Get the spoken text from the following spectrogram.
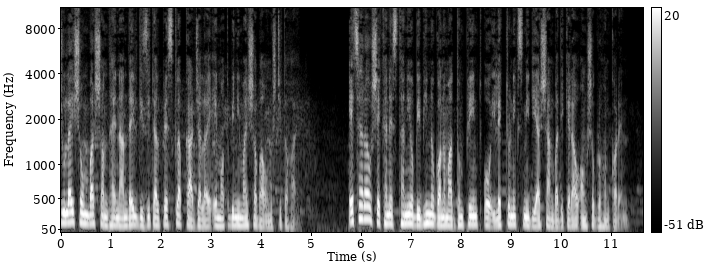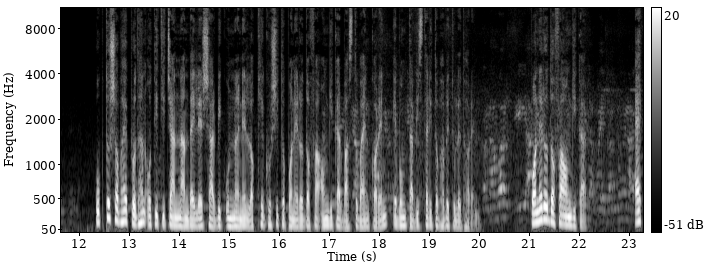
জুলাই সোমবার সন্ধ্যায় নান্দাইল ডিজিটাল প্রেস ক্লাব কার্যালয়ে এ মতবিনিময় সভা অনুষ্ঠিত হয়। এছাড়াও সেখানে স্থানীয় বিভিন্ন গণমাধ্যম প্রিন্ট ও ইলেকট্রনিক্স মিডিয়ার সাংবাদিকেরাও অংশগ্রহণ করেন। উক্ত সভায় প্রধান অতিথি চান নান্দাইলের সার্বিক উন্নয়নের লক্ষ্যে ঘোষিত পনেরো দফা অঙ্গীকার বাস্তবায়ন করেন এবং তা বিস্তারিতভাবে তুলে ধরেন। পনেরো দফা অঙ্গীকার। এক,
